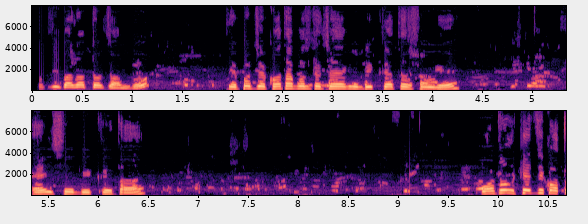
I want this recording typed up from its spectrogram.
সবজি বাজার দর জানব। এরপর যে কথা বলতে চাই একজন বিক্রেতার সঙ্গে, এই সে বিক্রেতা। পটল কেজি কত?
